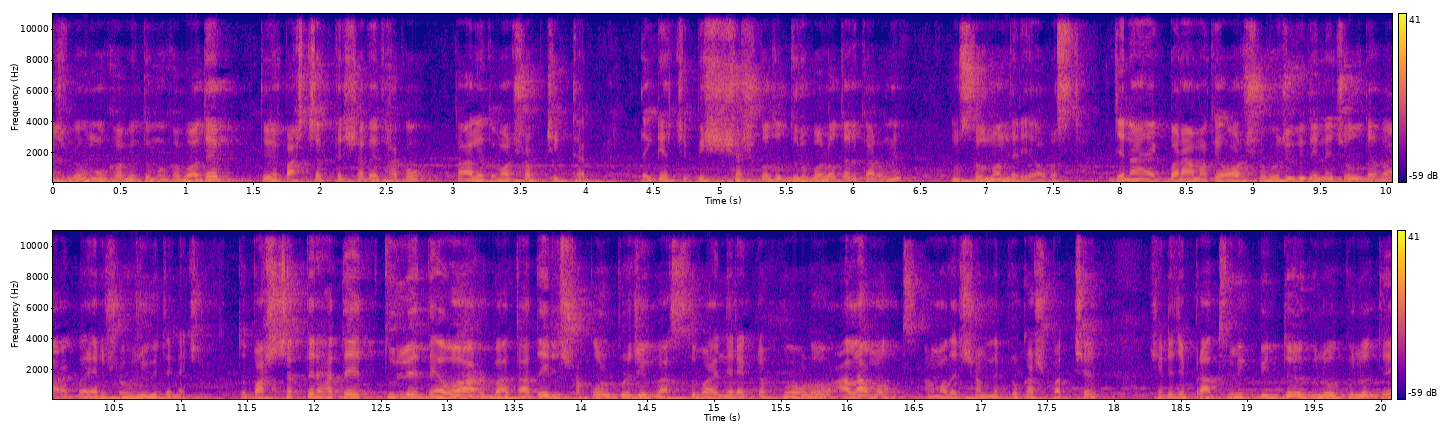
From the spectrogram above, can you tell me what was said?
আসবে, অমুক হবে, তুমুক হবে। অতএব তুমি পাশ্চাত্যের সাথে থাকো, তাহলে তোমার সব ঠিক থাকবে। তাই এটা হচ্ছে বিশ্বাসগত দুর্বলতার কারণে মুসলমানদের এই অবস্থা। যে না, একবার আমাকে অর সহযোগিতা নিয়ে চলতে হবে আর একবার এর সহযোগিতা নিয়ে চলতে তো পাশ্চাত্যের হাতে তুলে দেওয়ার বা তাদের সকল প্রজেক্ট বাস্তবায়নের একটা বড় আলামত আমাদের সামনে প্রকাশ পাচ্ছে, সেটা যে প্রাথমিক বিদ্যালয়গুলোগুলোতে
